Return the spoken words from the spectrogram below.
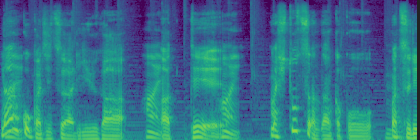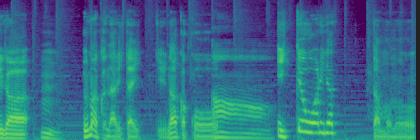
何個か実は理由がはい。あって、はい、まあ一つはなんかこう、うん。まあ釣りがうん、上手くなりたいっていう、なんかこあう、言って終わりだったもの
